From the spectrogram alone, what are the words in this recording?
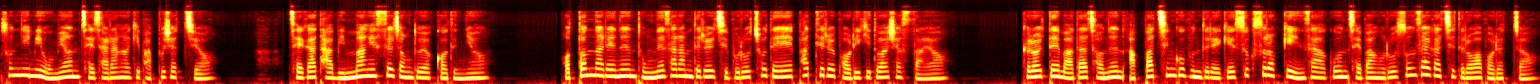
손님이 오면 제 자랑하기 바쁘셨지요. 제가 다 민망했을 정도였거든요. 어떤 날에는 동네 사람들을 집으로 초대해 파티를 벌이기도 하셨어요. 그럴 때마다 저는 아빠 친구분들에게 쑥스럽게 인사하곤 제 방으로 쏜살같이 들어와 버렸죠.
